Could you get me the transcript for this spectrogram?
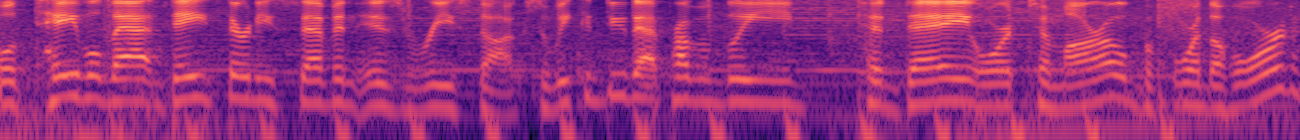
we'll table that. Day 37 is restock. So we could do that probably today or tomorrow before the Horde.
